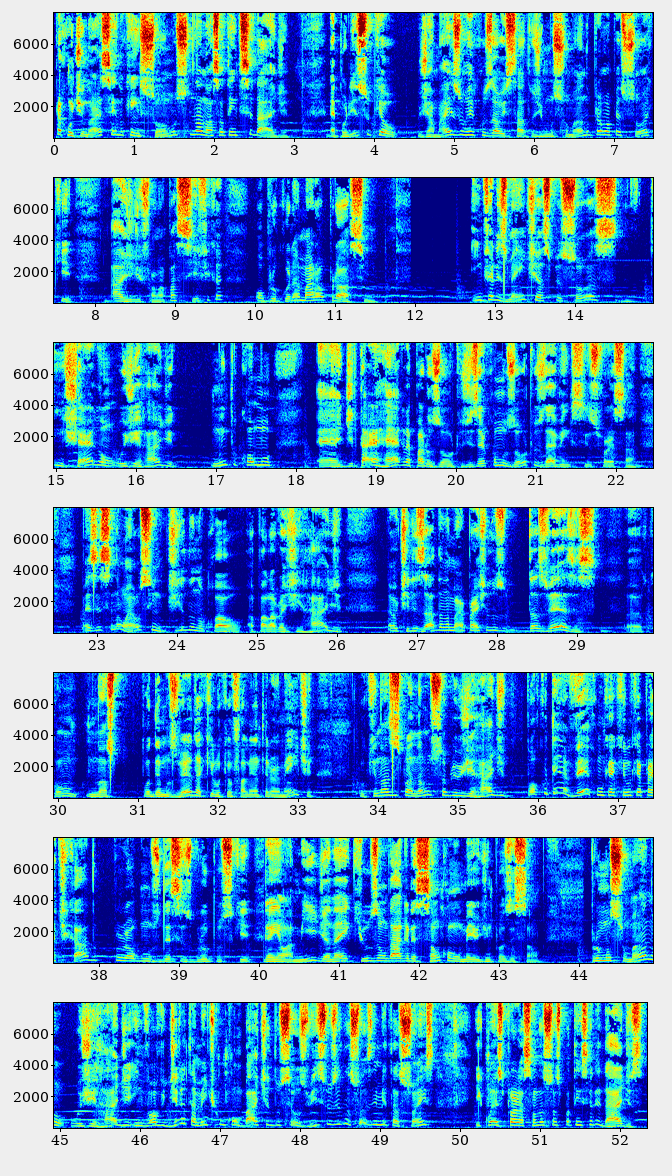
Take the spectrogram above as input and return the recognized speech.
para continuar sendo quem somos na nossa autenticidade. É por isso que eu jamais vou recusar o status de muçulmano para uma pessoa que age de forma pacífica ou procura amar ao próximo. Infelizmente, as pessoas enxergam o jihad muito como é, ditar regra para os outros, dizer como os outros devem se esforçar. Mas esse não é o sentido no qual a palavra jihad é utilizada na maior parte dos, das vezes. É, como nós podemos ver daquilo que eu falei anteriormente, O que nós explanamos sobre o jihad pouco tem a ver com aquilo que é praticado por alguns desses grupos que ganham a mídia né, e que usam da agressão como meio de imposição. Para o muçulmano, o jihad envolve diretamente com o combate dos seus vícios e das suas limitações e com a exploração das suas potencialidades.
